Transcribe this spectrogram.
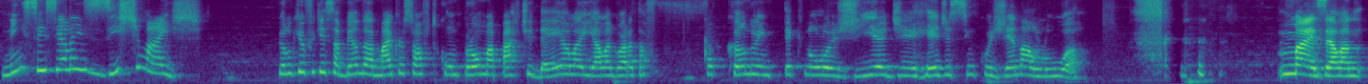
Nem sei se ela existe mais. Pelo que eu fiquei sabendo, a Microsoft comprou uma parte dela e ela agora está focando em tecnologia de rede 5G na Lua. Mas ela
